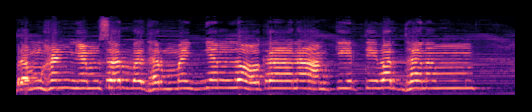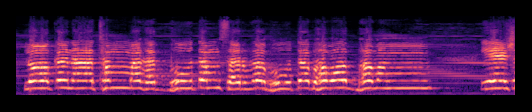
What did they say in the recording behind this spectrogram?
ब्रह्मण्यम् सर्वधर्मज्ञम् लोकानाम् कीर्तिवर्धनम् लोकनाथम् महद्भूतम् सर्वभूत भवोद्भवम् एष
